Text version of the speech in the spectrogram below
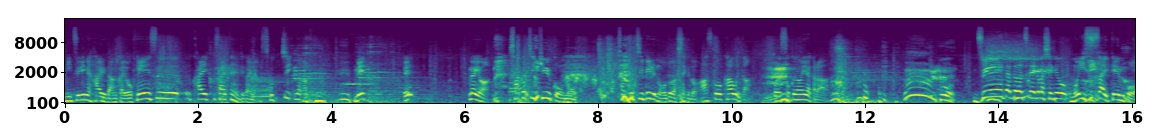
2釣り目入る段階でオフェンス回復されてないでかいなそっちなんかめえ？な今着地急行の着地ベルの音がしたけどあそこカウボーイか。これ即生だから。もう贅沢な使い方したけどもう一切テンポ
